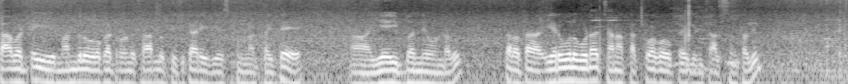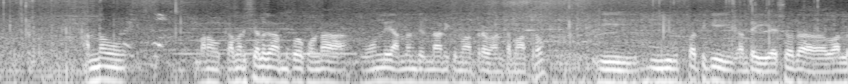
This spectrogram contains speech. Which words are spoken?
కాబట్టి మందులు ఒకటి రెండు సార్లు పిచికారీ చేసుకున్నట్లయితే ఏ ఇబ్బంది ఉండదు. తర్వాత ఎరువులు కూడా చాలా తక్కువగా ఉపయోగించాల్సి ఉంటుంది. అన్నం మనం కమర్షియల్గా అమ్ముకోకుండా ఓన్లీ అన్నం తినడానికి మాత్రమే వంట మాత్రం ఈ ఈ ఉత్పత్తికి అంటే యశోద వాళ్ళ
